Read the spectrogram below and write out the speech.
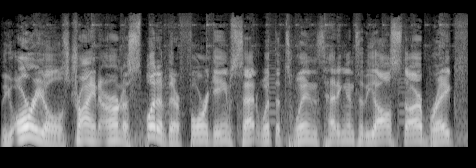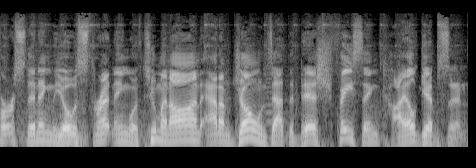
The Orioles try and earn a split of their four game set with the Twins heading into the All Star break. First inning, the O's threatening with two men on. Adam Jones at the dish facing Kyle Gibson.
